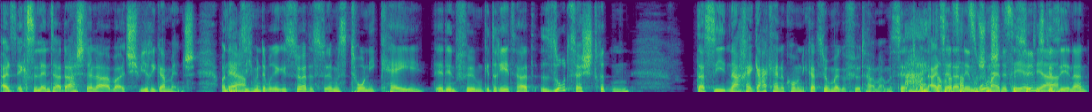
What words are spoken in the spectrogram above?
als exzellenter Darsteller, aber als schwieriger Mensch. Und er Ja. hat sich mit dem Regisseur des Films, Tony Kay, der den Film gedreht hat, so zerstritten, dass sie nachher gar keine Kommunikation mehr geführt haben am Set. Ah, Und als glaube, er dann den Rohschnitt des erzählt, Films ja. gesehen hat,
